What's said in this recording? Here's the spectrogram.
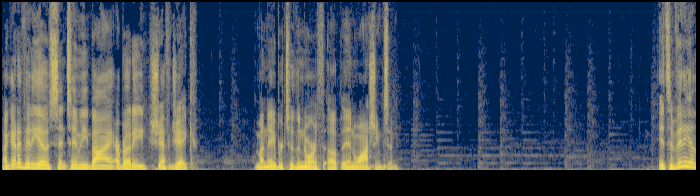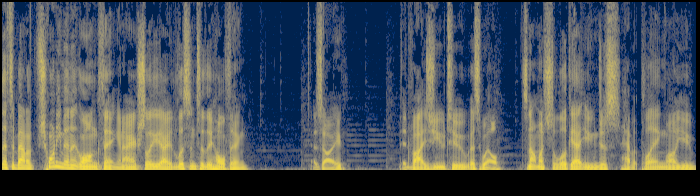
I got a video sent to me by our buddy Chef Jake, my neighbor to the north up in Washington. It's a video that's about a 20 minute long thing, and I actually I listened to the whole thing, as I advise you to as well. It's not much to look at. You can just have it playing while you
